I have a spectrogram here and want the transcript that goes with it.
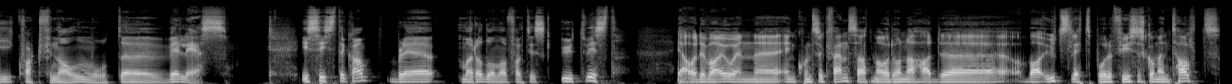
i kvartfinalen mot eh, Velez. I siste kamp ble Maradona faktisk utvist. Ja, og det var jo en, eh, en konsekvens av at Maradona hadde, var utslitt både fysisk og mentalt.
